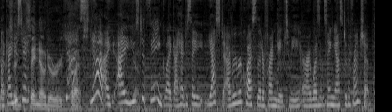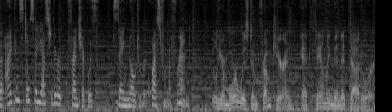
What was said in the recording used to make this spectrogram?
Like yeah, I used to say no to a request. Yes, yeah, I, I used yeah. to think like I had to say yes to every request that a friend gave to me, or I wasn't saying yes to the friendship. But I can still say yes to the re- friendship with saying no to requests from a friend. You'll hear more wisdom from Karen at FamilyMinute.org.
